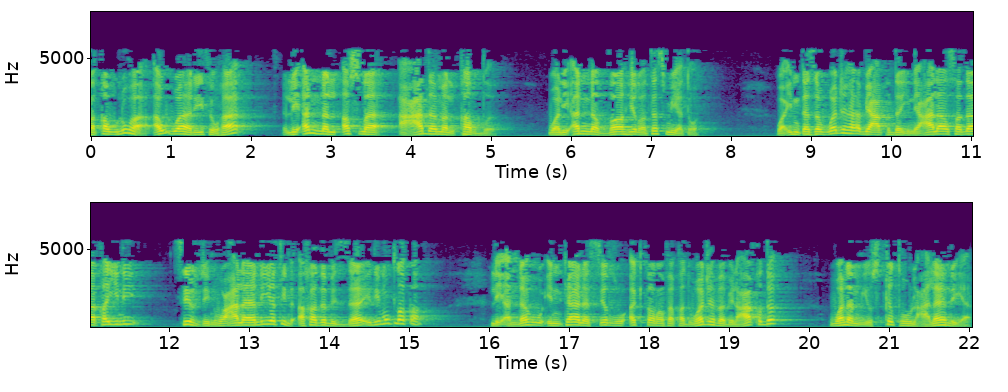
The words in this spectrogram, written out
فقولها أو وارثها لأن الأصل عدم القبض ولأن الظاهر تسميته. وإن تزوجها بعقدين على صداقين سر وعلانية أخذ بالزائد مطلقا. لأنه إن كان السر أكثر فقد وجب بالعقد ولم يسقطه العلانية.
